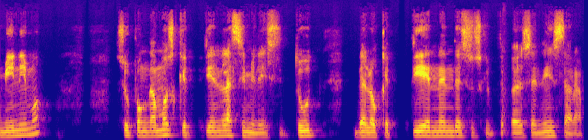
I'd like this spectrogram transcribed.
mínimo. Supongamos que tiene la similitud de lo que tienen de suscriptores en Instagram.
